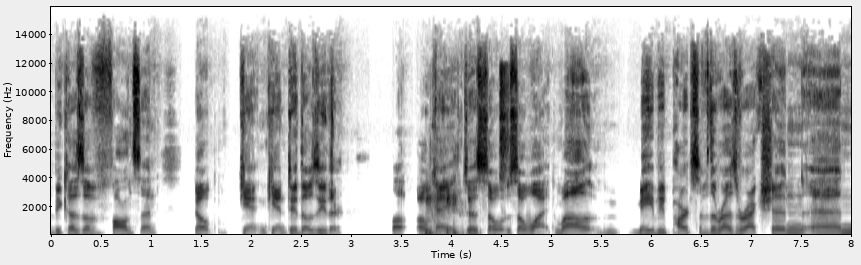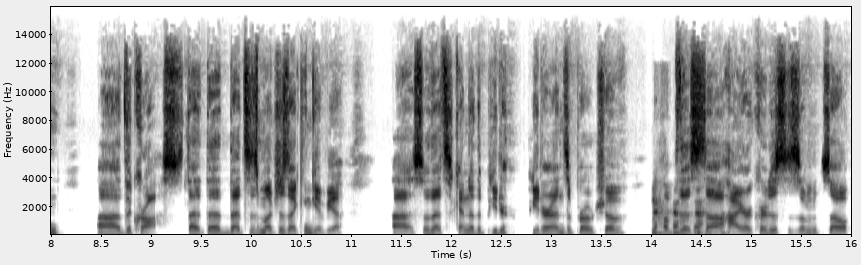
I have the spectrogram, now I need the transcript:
because of fallen sin? Nope, can't can't do those either. Well, okay. so so what? Well, maybe parts of the resurrection and uh, the cross. That, that that's as much as I can give you. Uh, so that's kind of the Peter Peter Enns approach of of this uh, higher criticism. So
